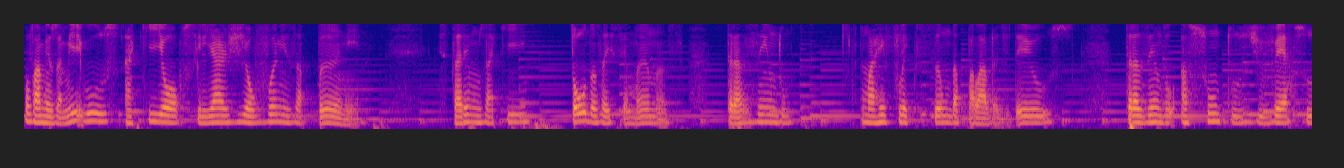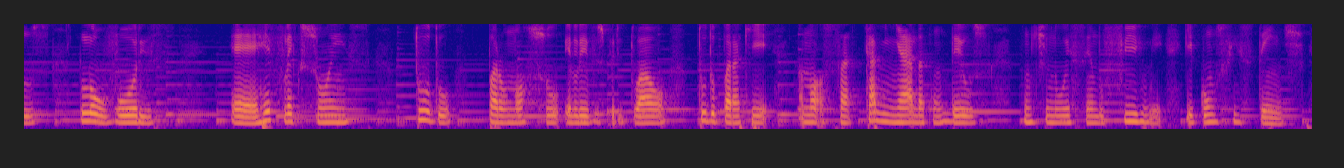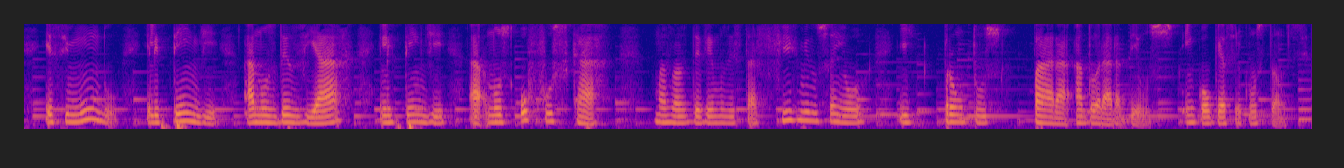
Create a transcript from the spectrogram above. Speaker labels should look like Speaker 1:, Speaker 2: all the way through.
Speaker 1: Olá, meus amigos. Aqui é o auxiliar Giovanni Zapani. Estaremos aqui todas as semanas trazendo uma reflexão da palavra de Deus, trazendo assuntos diversos, louvores, é, reflexões, tudo para o nosso elevo espiritual, tudo para que a nossa caminhada com Deus continue sendo firme e consistente. Esse mundo, ele tende a nos desviar, ele tende a nos ofuscar, mas nós devemos estar firmes no Senhor e prontos para adorar a Deus em qualquer circunstância.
